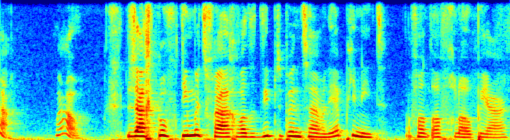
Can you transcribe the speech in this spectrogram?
Ja, wauw. Dus eigenlijk hoef ik niet meer te vragen wat de dieptepunten zijn, want die heb je niet van het afgelopen jaar.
